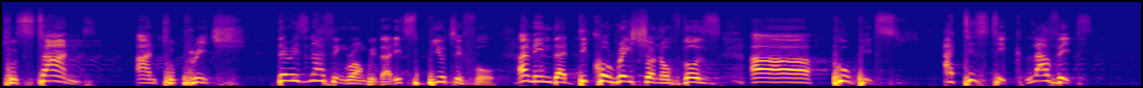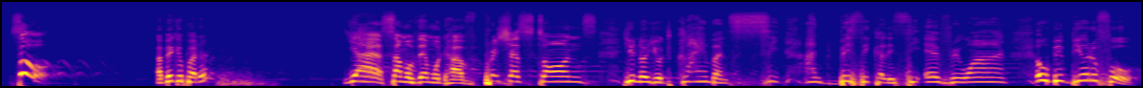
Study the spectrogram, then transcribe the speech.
to stand and to preach. There is nothing wrong with that. It's beautiful. I mean, the decoration of those uh, pulpits, artistic, love it. So, I beg your pardon? Yeah, some of them would have precious stones. You know, you'd climb and sit and basically see everyone. It would be beautiful.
